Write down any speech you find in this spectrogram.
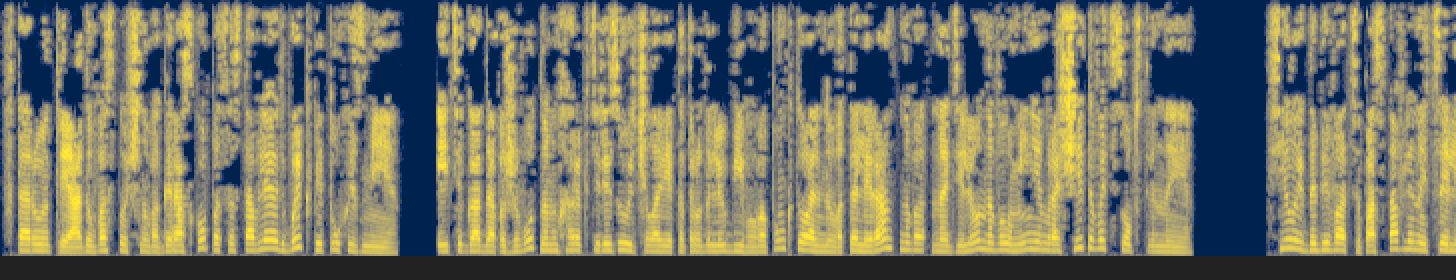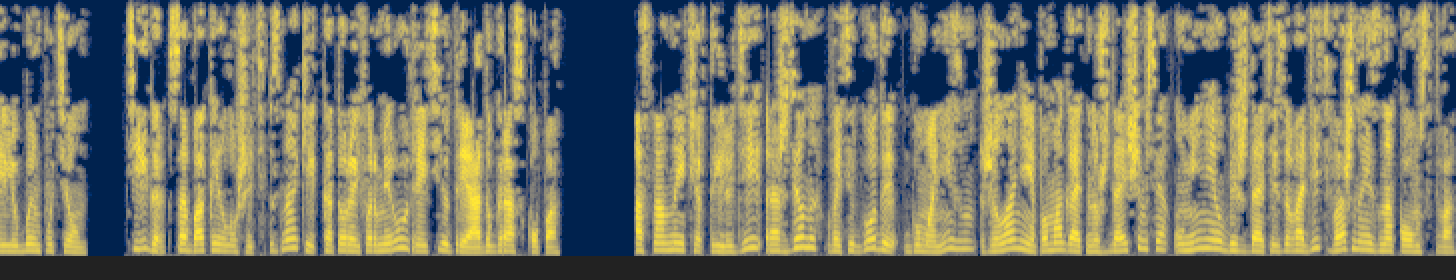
Вторую триаду восточного гороскопа составляют бык, петух и змея. Эти года по животным характеризуют человека трудолюбивого, пунктуального, толерантного, наделенного умением рассчитывать собственные силы добиваться поставленной цели любым путем. Тигр, собака и лошадь – знаки, которые формируют третью триаду гороскопа. Основные черты людей, рожденных в эти годы – гуманизм, желание помогать нуждающимся, умение убеждать и заводить важные знакомства.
